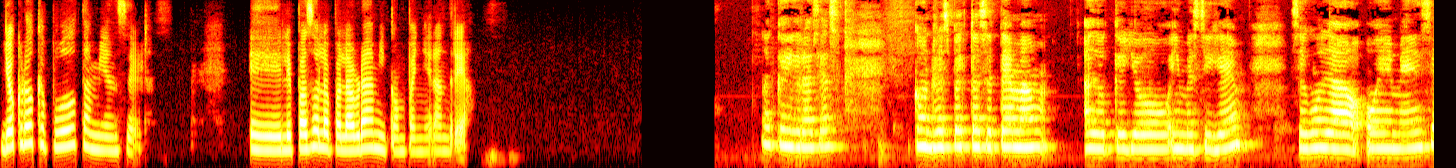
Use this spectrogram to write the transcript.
Yo creo que pudo también ser. Eh, le paso la palabra a mi compañera Andrea. Ok, gracias. Con respecto a ese tema, a lo que yo investigué, según la OMS,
